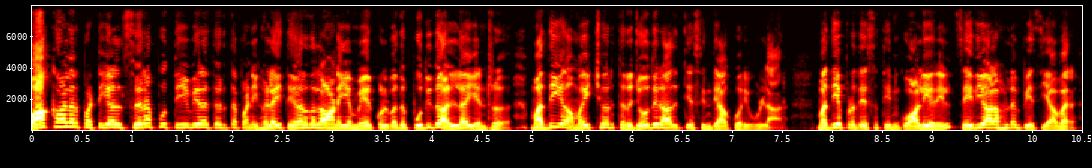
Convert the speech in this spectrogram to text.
வாக்காளர் பட்டியல் சிறப்பு தீவிர திருத்தப் பணிகளை தேர்தல் ஆணையம் மேற்கொள்வது புதிது அல்ல என்று மத்திய அமைச்சர் திரு ஜோதிராதித்ய சிந்தியா கூறியுள்ளார். மத்திய பிரதேசத்தின் குவாலியரில் செய்தியாளர்களிடம் பேசிய அவர்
